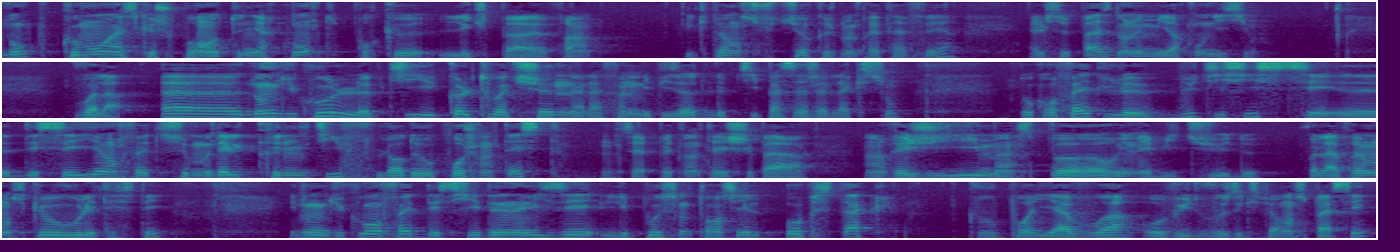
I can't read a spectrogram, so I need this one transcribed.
Donc, comment est-ce que je pourrais en tenir compte pour que l'expérience future que je m'apprête à faire, elle se passe dans les meilleures conditions? Voilà. Euh, donc du coup, le petit call to action à la fin de l'épisode, le petit passage à l'action. Donc en fait, le but ici, c'est d'essayer en fait ce modèle cognitif lors de vos prochains tests. Donc ça peut être un test, je sais pas, un régime, un sport, une habitude. Voilà, vraiment ce que vous voulez tester. Et donc du coup, en fait, d'essayer d'analyser les potentiels obstacles que vous pourriez avoir au vu de vos expériences passées.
